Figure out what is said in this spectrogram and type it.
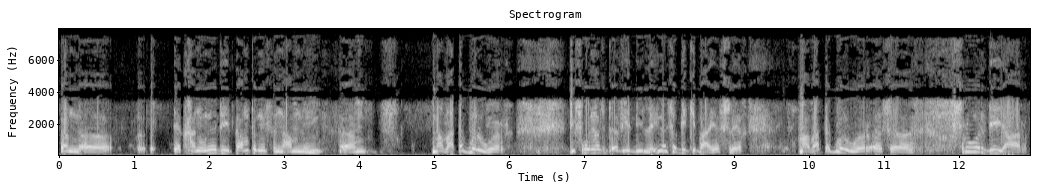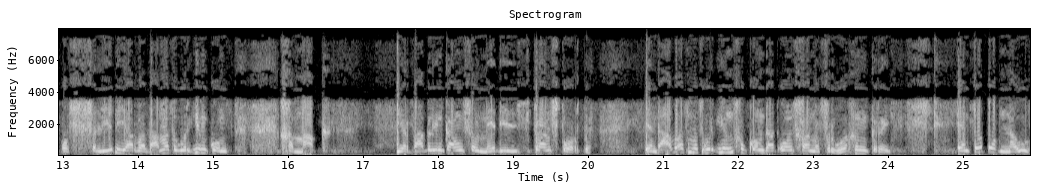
van uh ek gaan nou nie die company se naam noem. Ehm um, maar wat ek wil hoor, die foon is die die lyn is 'n bietjie baie sleg. Maar wat ek wil hoor is uh vroeër die jaar of verlede jaar was daar maar 'n ooreenkoms gemaak deur Bagelin Council met die transporte. En daar was ons ooreengekom dat ons gaan 'n verhoging kry. En tot op nou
